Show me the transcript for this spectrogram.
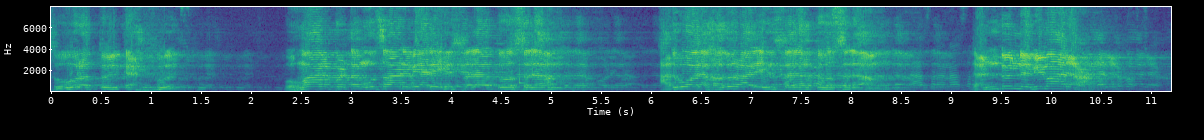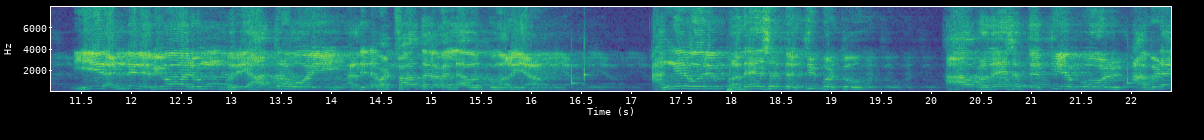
സൂറത്തുൽ കഹ്ഫ്. ബഹുമാനപ്പെട്ട മൂസാ നബി അലൈഹി സ്വലാത്തു വസ്സലാം അതുപോലെ ഹദുർ അലൈഹി സ്വലാത്തു വസ്സലാം രണ്ടും നബിമാരാണ്. ഈ രണ്ട് നബിമാരും ഒരു യാത്ര പോയി അതിന്റെ പക്ഷാത്തലം എല്ലാവർക്കും അറിയാം. അങ്ങനെ ഒരു പ്രദേശത്ത് എത്തിപ്പെട്ടു ആ പ്രദേശത്ത് എത്തിയപ്പോൾ അവിടെ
